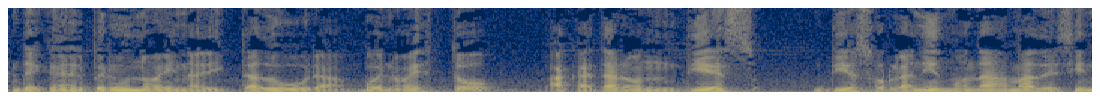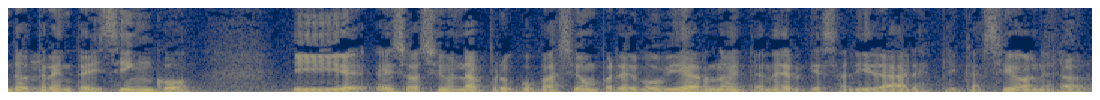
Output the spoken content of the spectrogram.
de que en el Perú no hay una dictadura. Bueno, esto acataron 10 10 organismos nada más de 135 y eso ha sido una preocupación para el gobierno y tener que salir a dar explicaciones. Claro.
